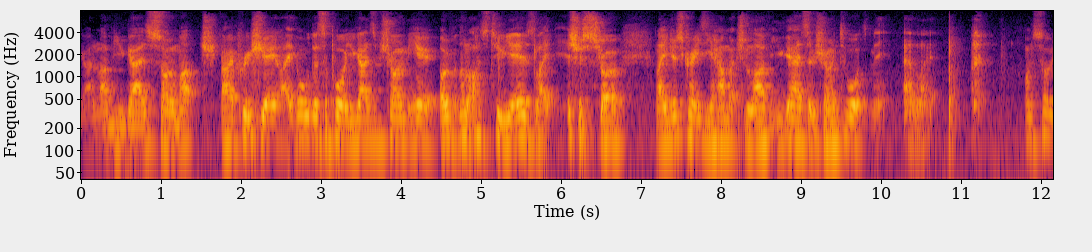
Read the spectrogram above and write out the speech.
I love you guys so much. I appreciate like all the support you guys have shown me over the last two years. Like it's just so like just crazy how much love you guys have shown towards me. And like I'm so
